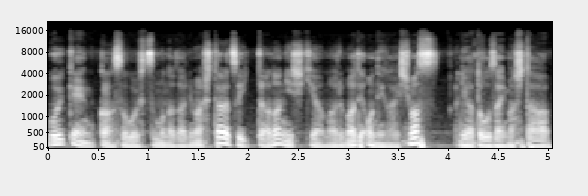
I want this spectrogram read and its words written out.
ご意見、ご感想、ご質問などありましたら Twitter の錦山丸までお願いします。ありがとうございました。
